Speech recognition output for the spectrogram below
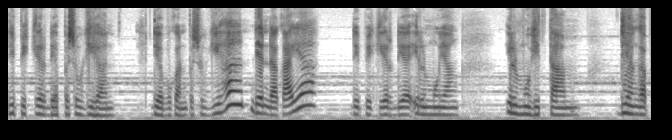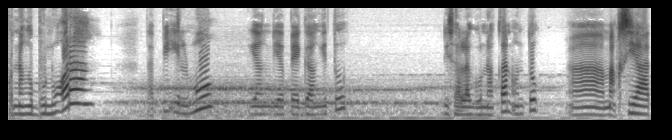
Dipikir dia pesugihan. Dia bukan pesugihan dia ndak kaya. Dipikir dia ilmu yang ilmu hitam. Dia nggak pernah ngebunuh orang. Tapi ilmu yang dia pegang itu disalahgunakan untuk ah, maksiat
